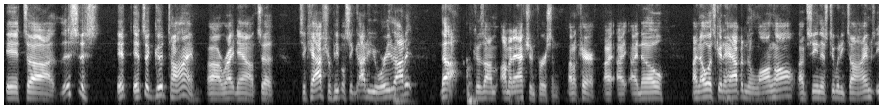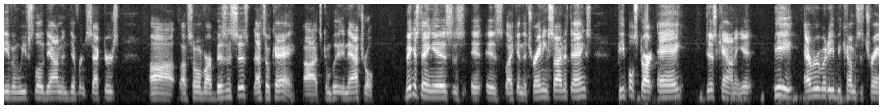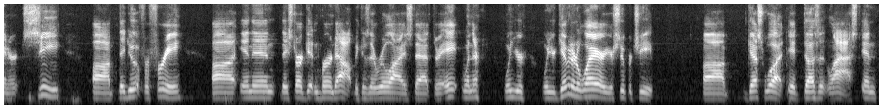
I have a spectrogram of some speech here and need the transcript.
it uh, this is it. It's a good time uh, right now to to capture people. Say, God, are you worried about it? No, because I'm I'm an action person. I don't care. I I, I know I know what's going to happen in the long haul. I've seen this too many times. Even we've slowed down in different sectors uh, of some of our businesses. That's okay. Uh, it's completely natural. Biggest thing is is is like in the training side of things. People start a discounting it. B everybody becomes a trainer. C uh, they do it for free, uh, and then they start getting burned out because they realize that they're eight when they're when you're when you're giving it away or you're super cheap. Uh, guess what? It doesn't last. And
